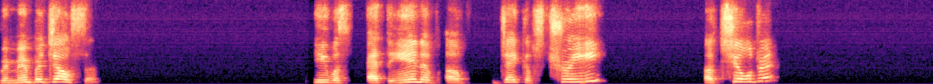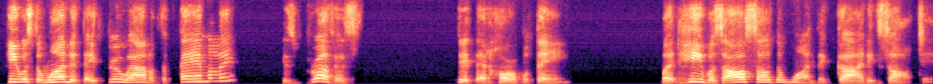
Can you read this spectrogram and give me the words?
Remember Joseph. He was at the end of, of Jacob's tree of children. He was the one that they threw out of the family. His brothers did that horrible thing. But he was also the one that God exalted.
